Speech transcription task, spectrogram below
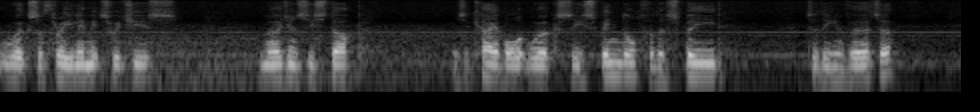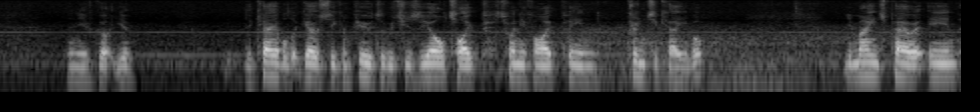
works the three limit switches emergency stop there's a cable that works the spindle for the speed to the inverter then you've got your the cable that goes to the computer which is the old type 25 pin printer cable. Your mains power in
